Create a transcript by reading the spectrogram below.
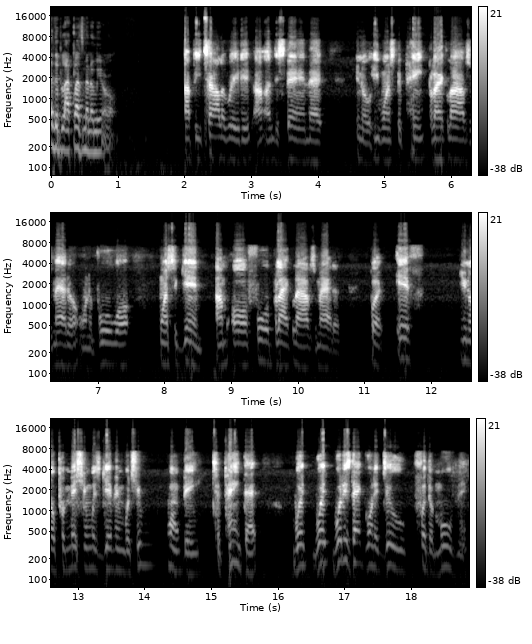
uh, the Black Lives Matter mural. not be tolerated. I understand that, you know, he wants to paint Black Lives Matter on the boardwalk. Once again, I'm all for Black Lives Matter. But if, you know, permission was given, which it won't be, to paint that, what what what is that going to do for the movement?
